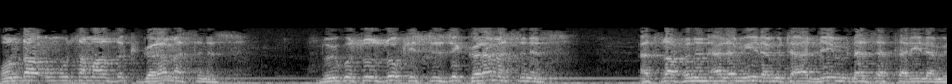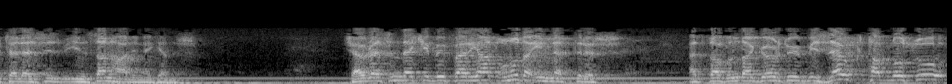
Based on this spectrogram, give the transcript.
Onda umursamazlık göremezsiniz. Duygusuzluk, hissizlik göremezsiniz. Etrafının elemiyle müteellim, lezzetleriyle mütelezziz bir insan haline gelir. Çevresindeki bir feryat onu da inlettirir. Etrafında gördüğü bir zevk tablosu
